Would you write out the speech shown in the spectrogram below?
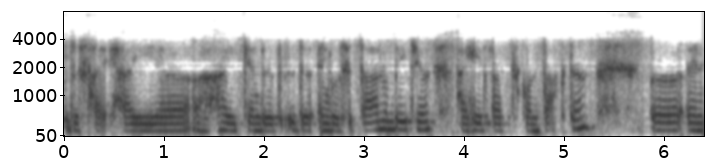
Dus hij, hij, uh, hij kent de, de, Engelse taal een beetje. Hij heeft wat contacten. Uh, en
